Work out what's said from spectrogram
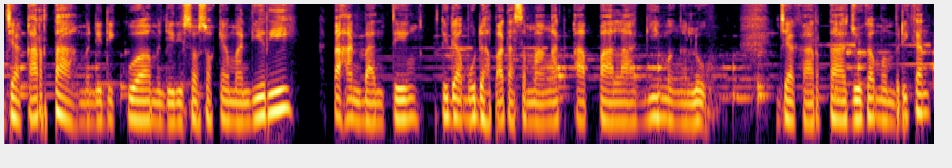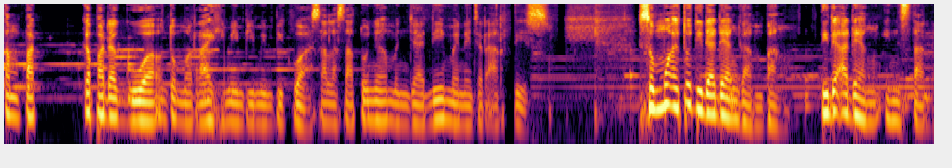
Jakarta mendidik gua menjadi sosok yang mandiri, tahan banting, tidak mudah patah semangat apalagi mengeluh. Jakarta juga memberikan tempat kepada gua untuk meraih mimpi-mimpi gua. Salah satunya menjadi manajer artis. Semua itu tidak ada yang gampang, tidak ada yang instan,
